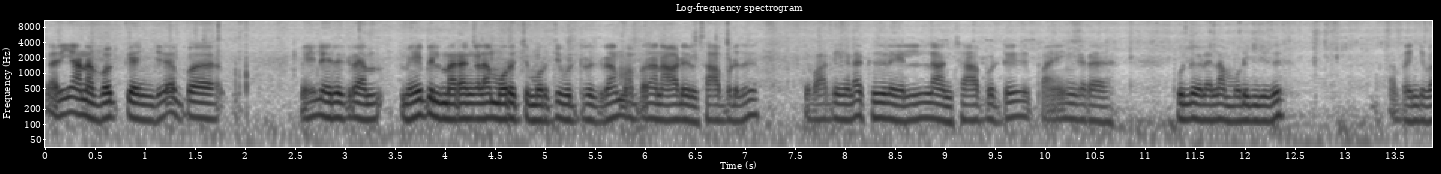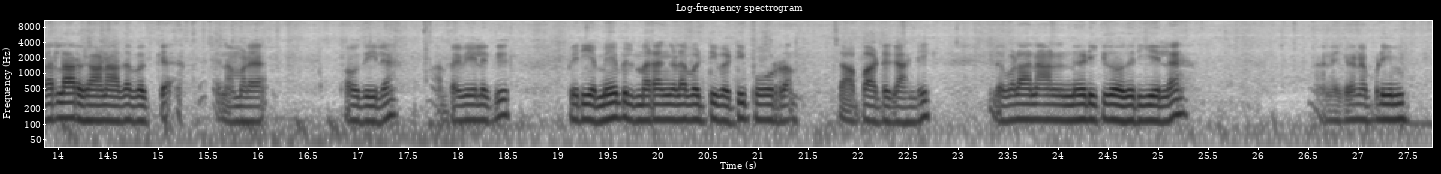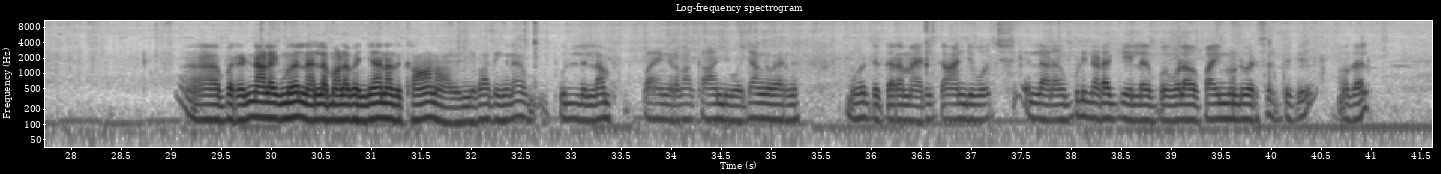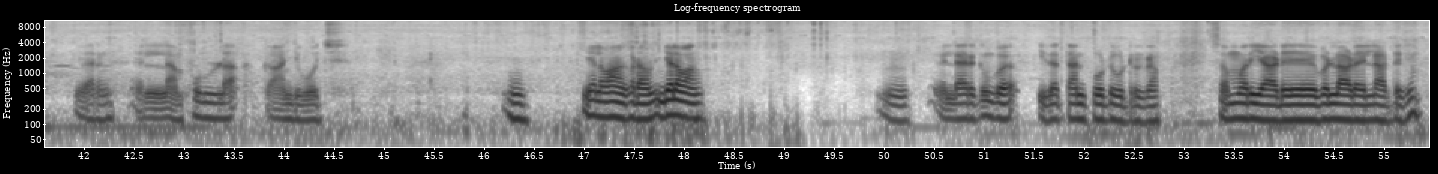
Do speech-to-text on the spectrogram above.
சரியான ஒர்க் இங்கே இப்போ மேலே இருக்கிற மேப்பிள் மரங்களை முறிச்சு முறிச்சு விட்டுருக்குறோம். அப்போ தான் ஆடுகள் சாப்பிடுது. இப்போ பார்த்திங்கன்னா கீழே எல்லாம் சாப்பிட்டு பயங்கர புல்லுகள் எல்லாம் முடிஞ்சுது. அப்போ இங்கே வரலாறு காணாத வெக்க நம்மட பகுதியில். அப்போ வேலுக்கு பெரிய மேபிள் மரங்களை வெட்டி வெட்டி போடுறோம். சாப்பாட்டுக்காண்டி. இது எவ்வளோ நாள் நீடிக்குதோ தெரியல. நினைக்கிறேன் எப்படியும் இப்போ ரெண்டு நாளைக்கு முதல் நல்ல மழை பெஞ்சால் அது காணாது. இங்கே பார்த்தீங்கன்னா புல்லெல்லாம் பயங்கரமாக காஞ்சி போச்சு. அங்கே பாருங்க மூட்டு தர மாதிரி காஞ்சி போச்சு. எல்லா இடம் இப்படி நடக்கையில் இப்போ இவ்வளோ பதிமூன்று வருஷத்துக்கு முதல் வேறுங்க பாருங்க எல்லாம் ஃபுல்லாக காஞ்சி போச்சு. ம் இங்கே வாங்க கடவுள் இங்கே வாங்க. ம் எல்லாருக்கும் இப்போ இதைத்தான் போட்டு விட்ருக்குறோம் செம்மறி ஆடு வெள்ளாடு எல்லாத்துக்கும்.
